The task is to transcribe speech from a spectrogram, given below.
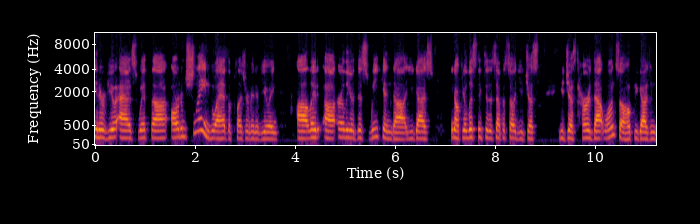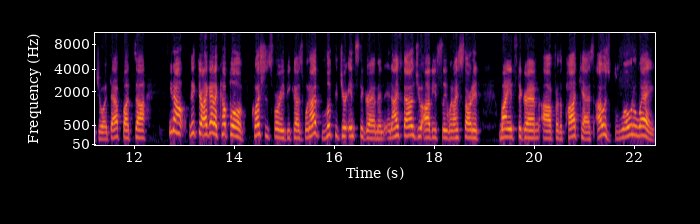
interview as with uh, Artem Shlaine, who I had the pleasure of interviewing uh, late, uh, earlier this week. And uh, you guys, you know, if you're listening to this episode, you just you just heard that one. So I hope you guys enjoyed that. But uh, you know, Victor, I got a couple of questions for you because when I've looked at your Instagram and, and I found you obviously when I started my Instagram uh, for the podcast, I was blown away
